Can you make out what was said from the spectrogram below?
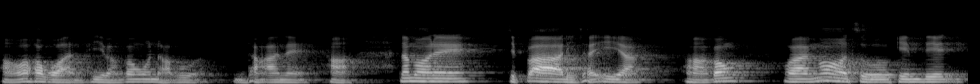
哦，我发愿，希望讲阮老母毋通安尼，哈。那么呢，一百二十一啊，啊，讲。愿我自今日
